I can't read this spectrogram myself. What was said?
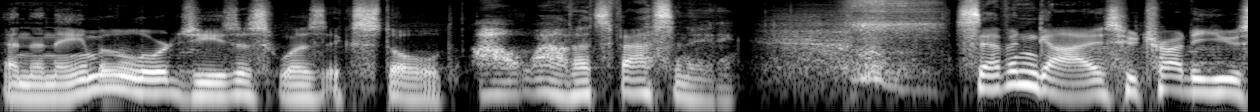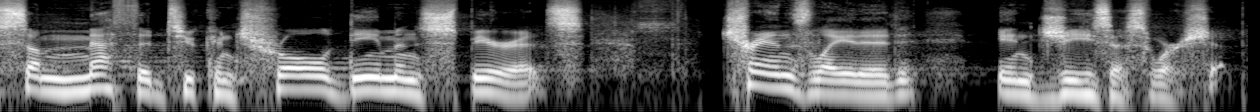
and the name of the Lord Jesus was extolled. Oh, wow, that's fascinating. Seven guys who tried to use some method to control demon spirits translated in Jesus worship.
